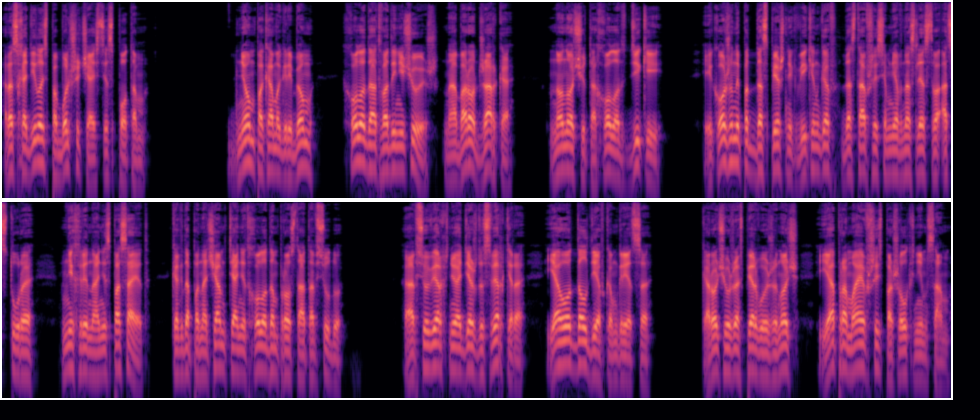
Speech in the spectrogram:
расходилось по большей части с потом. Днем, пока мы гребем, холода от воды не чуешь, наоборот, жарко, но ночью-то холод дикий, и кожаный поддоспешник викингов, доставшийся мне в наследство от Стура, ни хрена не спасает, когда по ночам тянет холодом просто отовсюду. А всю верхнюю одежду сверкера я отдал девкам греться. Короче, уже в первую же ночь я, промаявшись, пошел к ним сам.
